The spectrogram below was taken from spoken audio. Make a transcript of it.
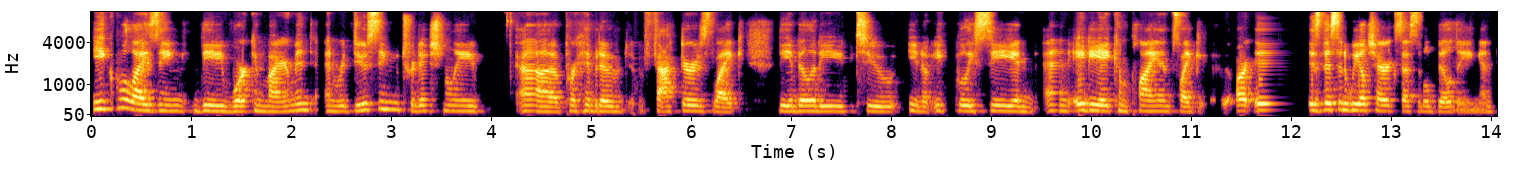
equalizing the work environment and reducing traditionally uh, prohibitive factors like the ability to you know equally see and and ADA compliance like are is this a wheelchair accessible building? And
